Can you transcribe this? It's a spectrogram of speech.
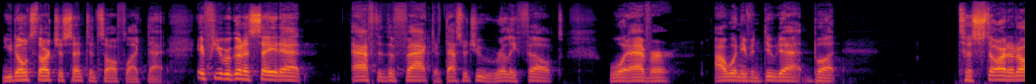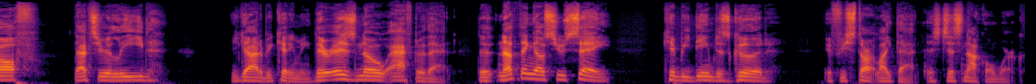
You don't start your sentence off like that. If you were going to say that after the fact, if that's what you really felt, whatever, I wouldn't even do that. But to start it off, that's your lead. You got to be kidding me. There is no after that. There's nothing else you say can be deemed as good if you start like that. It's just not going to work.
